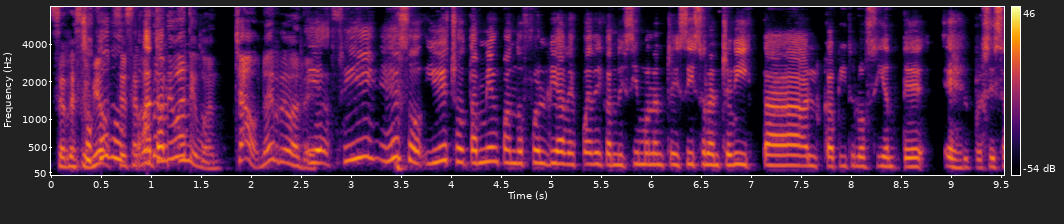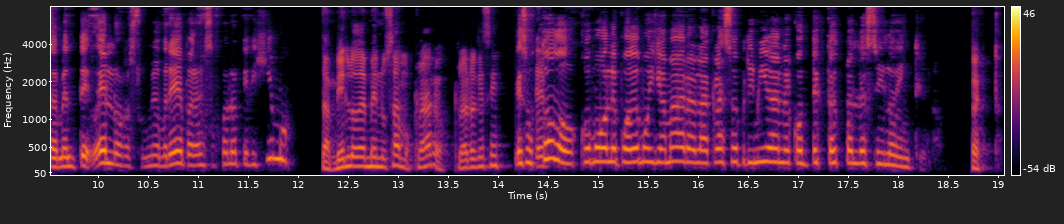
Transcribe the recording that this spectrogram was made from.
Se resumió, se cerró el debate, weón. Chao, no hay debate. Y, eh, sí, eso. Y de hecho también cuando fue el día después de cuando hicimos la entrevista, se hizo la entrevista, el capítulo siguiente es precisamente, él lo resumió breve, pero eso fue lo que dijimos. También lo desmenuzamos, claro, claro que sí. Eso es Eh. todo. ¿Cómo le podemos llamar a la clase oprimida en el contexto actual del siglo XXI? Perfecto.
